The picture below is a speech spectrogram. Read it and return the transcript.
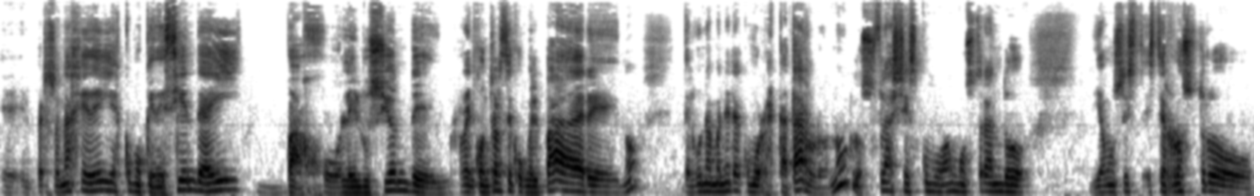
eh, el personaje de ella es como que desciende ahí bajo la ilusión de reencontrarse con el padre, de alguna manera como rescatarlo, ¿no? Los flashes como van mostrando, digamos, este, rostro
